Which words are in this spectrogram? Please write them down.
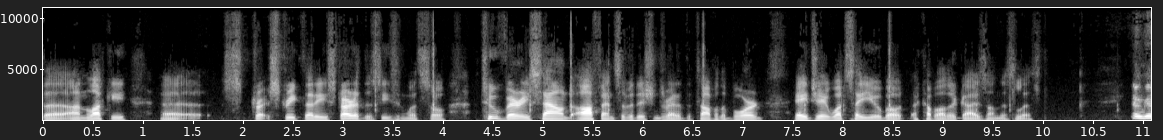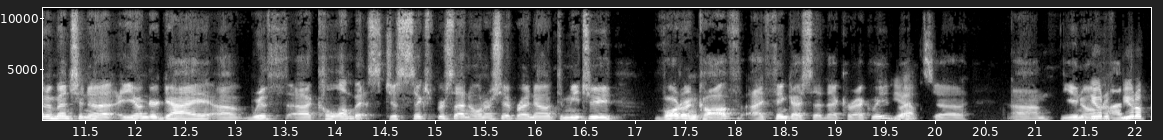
the unlucky uh, st- streak that he started the season with. So two very sound offensive additions right at the top of the board. AJ, what say you about a couple other guys on this list? I'm going to mention a, a younger guy uh, with uh, Columbus, just 6% ownership right now. Dmitry Voronkov. I think I said that correctly, but uh, um, you know, beautiful, beautiful,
